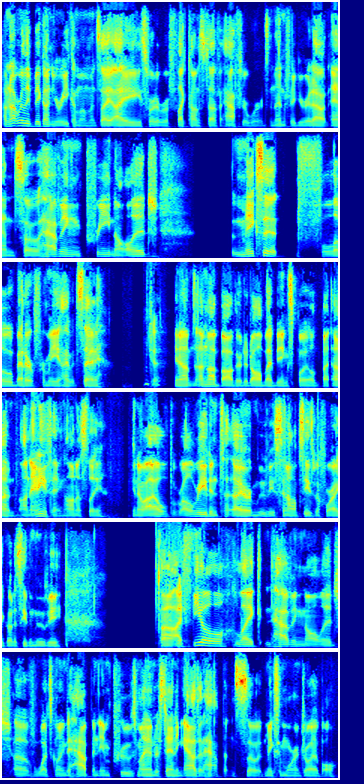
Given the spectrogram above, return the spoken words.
I'm not really big on eureka moments. I, I sort of reflect on stuff afterwards and then figure it out. And so having pre knowledge makes it flow better for me, I would say. Okay. You know, I'm, I'm not bothered at all by being spoiled by, uh, on anything, honestly. You know, I'll I'll read entire movie synopses before I go to see the movie. Uh, I feel like having knowledge of what's going to happen improves my understanding as it happens, so it makes it more enjoyable.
